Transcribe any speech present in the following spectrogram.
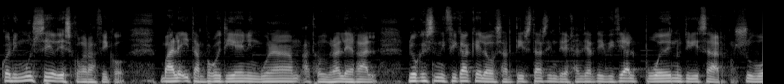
con ningún sello discográfico, ¿vale? Y tampoco tiene ninguna atadura legal, lo que significa que los artistas de inteligencia artificial pueden utilizar su voz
